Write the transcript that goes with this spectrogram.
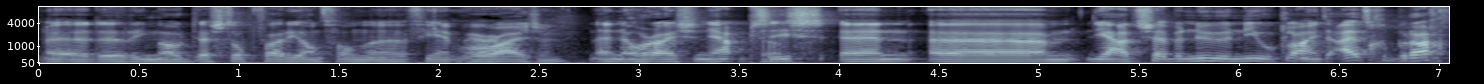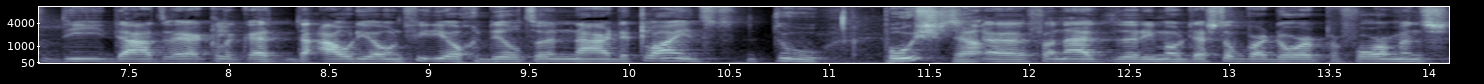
Eh, de remote desktop variant van eh, VMware. Horizon. En Horizon, ja, precies. En ehm, ja, dus ze hebben nu een nieuwe client uitgebracht... die daadwerkelijk het, de audio- en videogedeelte naar de client toe pusht... Ja. eh, vanuit de remote desktop... waardoor performance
